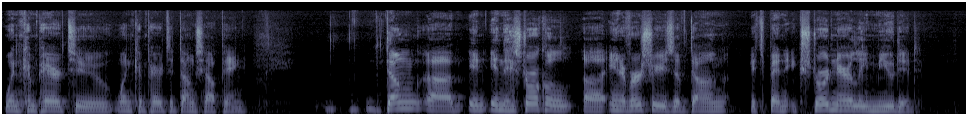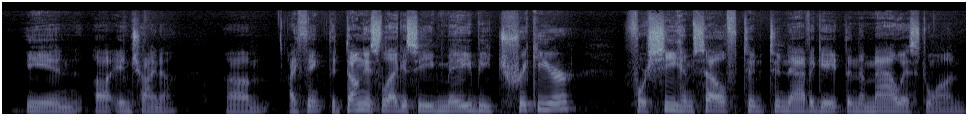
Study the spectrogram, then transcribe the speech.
when compared to when compared to Deng Xiaoping. Deng, uh, in, in the historical uh, anniversaries of Deng, it's been extraordinarily muted in uh, in China. Um, I think the Dengist legacy may be trickier for Xi himself to, to navigate than the Maoist one.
